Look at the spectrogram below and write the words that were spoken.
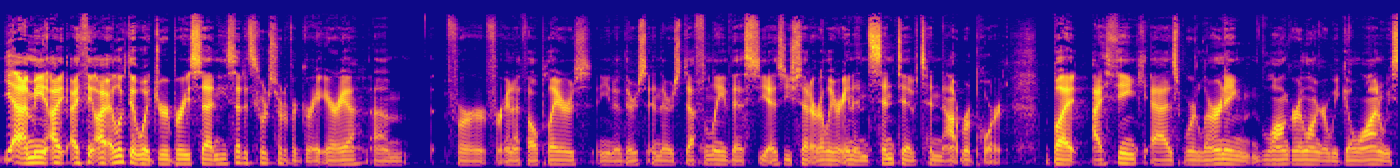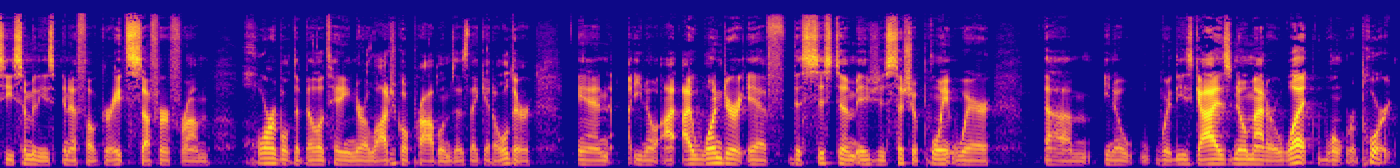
yeah, I mean, I, I think I looked at what Drew Brees said, and he said it's sort of, sort of a gray area. Um, for, for NFL players, you know, there's and there's definitely this, as you said earlier, an incentive to not report. But I think as we're learning longer and longer we go on, we see some of these NFL greats suffer from horrible, debilitating neurological problems as they get older. And you know, I, I wonder if the system is just such a point where, um, you know, where these guys, no matter what, won't report.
